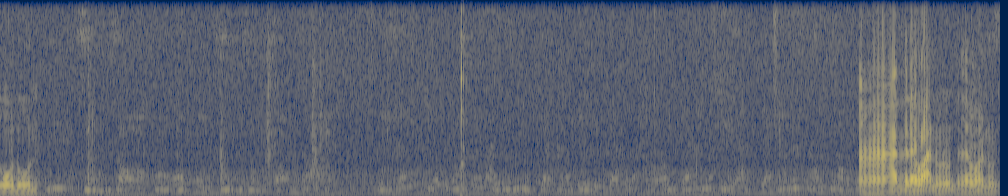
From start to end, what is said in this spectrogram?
ดูอันนู้น อ่าแสดงว่านู้นแสดงว่านู้น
